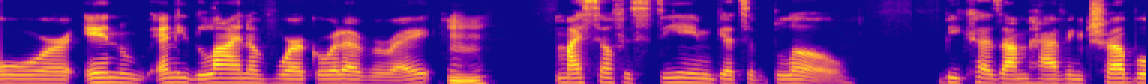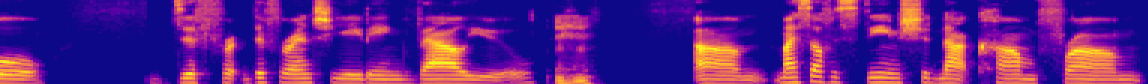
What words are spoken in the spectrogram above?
or in any line of work or whatever, right? Mhm. My self esteem gets a blow because I'm having trouble differ- differentiating value. Mhm. Um, my self esteem should not come from,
